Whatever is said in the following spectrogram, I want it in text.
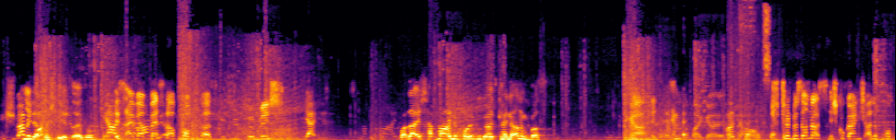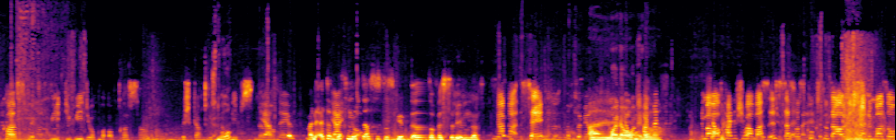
Ich schwöre jeder Gott. versteht's also. Ja, ist einfach bester Podcast gefühlt für mich. Ja, Voila, ich hab mal eine Folge gehört, keine Ahnung was. Ja, das ist nochmal geil. Ich finde besonders, ich gucke eigentlich alle Podcasts mit wie die Video-Podcasts haben. Ich dann du? am liebsten ja. Meine Eltern Ja, wissen ich nicht, auch. dass es das gibt, also beste Leben, ne? Ja, safe. Bei mir auch. Meine auch nicht. Immer hab aber keine frag mich immer, was ist das, ich was guckst du da? Und ich dann immer so,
